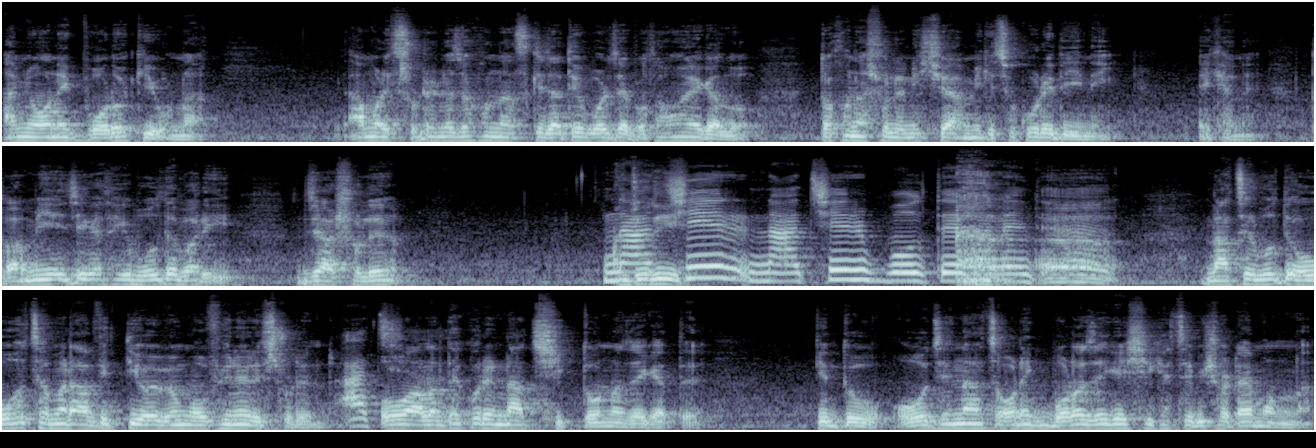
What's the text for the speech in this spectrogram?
আমি অনেক বড় কেউ না। আমার স্টুডেন্টরা যখন আজকে জাতীয় পর্যায়ে প্রথম হয়ে গেল তখন আসলে নিশ্চয়ই আমি কিছু করে দিই নেই এখানে। তো আমি এই জায়গা থেকে বলতে পারি যে আসলে নাচের নাচের বলতে মানে আহ, আহ, নাচের বলতে ও হচ্ছে আমার আবৃত্তি এবং অভিনয়ের স্টুডেন্ট আচ্ছা। ও আলাদা করে নাচ শিখতো অন্য জায়গাতে। কিন্তু ও যে নাচ অনেক বড় জায়গায় শিখেছে বিষয়টা এমন না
